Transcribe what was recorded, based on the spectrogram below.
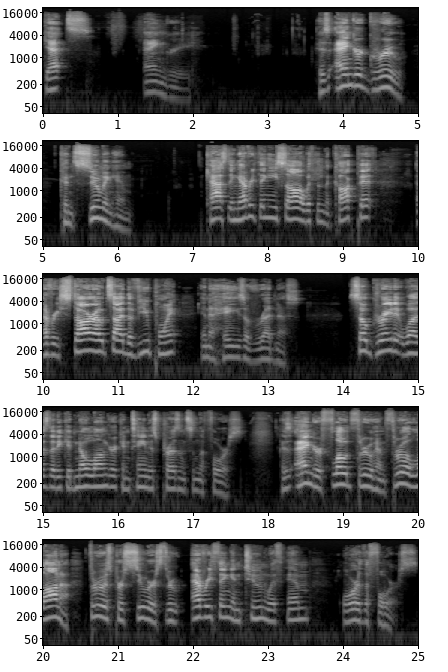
gets angry. His anger grew, consuming him, casting everything he saw within the cockpit, every star outside the viewpoint, in a haze of redness. So great it was that he could no longer contain his presence in the Force. His anger flowed through him, through Allana, through his pursuers, through everything in tune with him or the Force.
